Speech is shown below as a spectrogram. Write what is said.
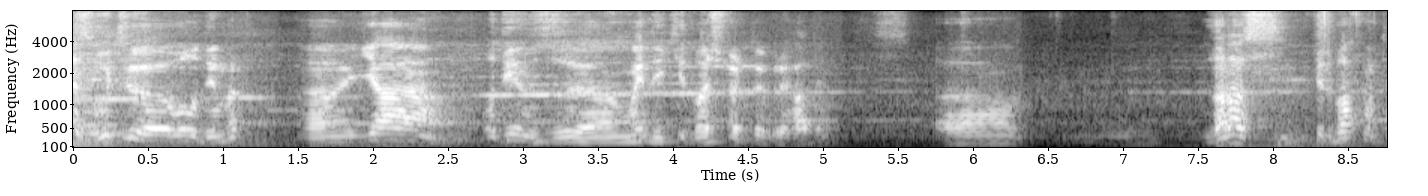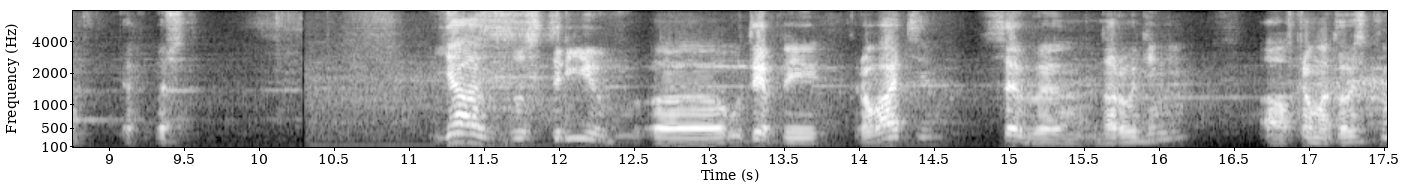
Мене звуть е, Володимир. Е, Я один з е, медиків 24-ї бригади. Зараз під Бахмутом, як ви бачите. Я зустрів у теплій кроваті себе на родині в Краматорську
